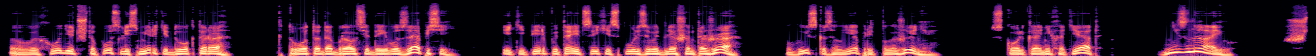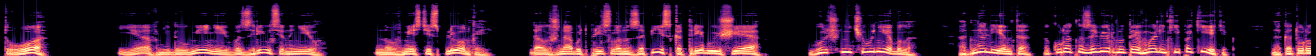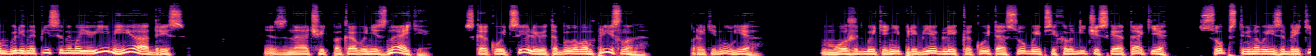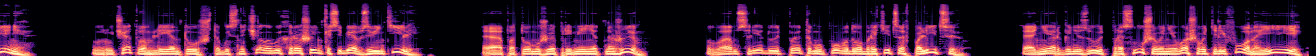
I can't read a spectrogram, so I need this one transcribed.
Выходит, что после смерти доктора кто-то добрался до его записей и теперь пытается их использовать для шантажа, высказал я предположение. Сколько они хотят? Не знаю. Что? Я в недоумении воззрился на нее, но вместе с пленкой должна быть прислана записка, требующая... Больше ничего не было. Одна лента, аккуратно завернутая в маленький пакетик, на котором были написаны мое имя и адрес. Значит, пока вы не знаете, с какой целью это было вам прислано, протянул я. Может быть, они прибегли к какой-то особой психологической атаке собственного изобретения? Вручат вам ленту, чтобы сначала вы хорошенько себя взвинтили, а потом уже применят нажим. Вам следует по этому поводу обратиться в полицию. Они организуют прослушивание вашего телефона и...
